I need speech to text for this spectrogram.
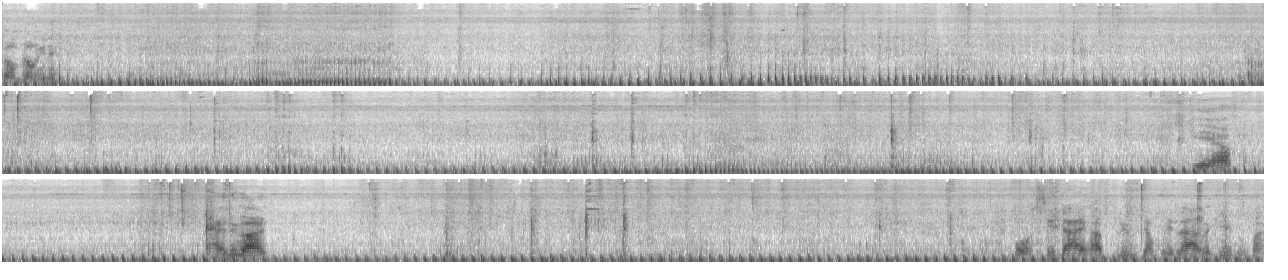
กลมลงนิดนึง เดี๋ยวถ่ายดูก่อนโอ้เสียดายครับ ลืมจับเวลาเมื่อกี้ถูกปะ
